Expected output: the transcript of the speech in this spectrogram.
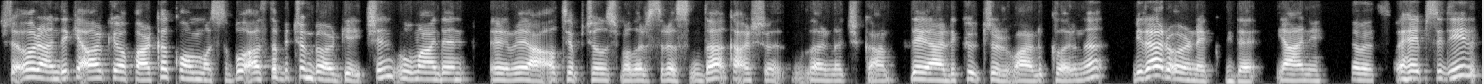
işte Ören'deki arkeoparka konması. Bu aslında bütün bölge için bu maden e, veya altyapı çalışmaları sırasında karşılarına çıkan değerli kültür varlıklarını birer örnek bir de yani Evet. ve hepsi değil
